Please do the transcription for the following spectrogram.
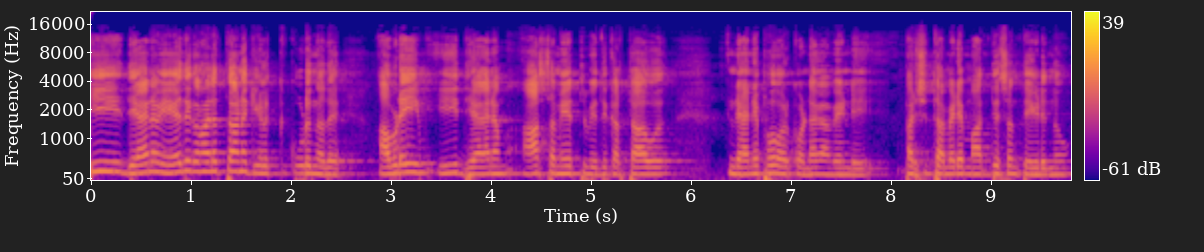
ഈ ധ്യാനം ഏത് കാലത്താണ് കേൾ കൂടുന്നത്? അവിടെയും ഈ ധ്യാനം ആ സമയത്തും ഇത് കർത്താവ് എന്റെ അനുഭവം അവർക്ക് ഉണ്ടാകാൻ വേണ്ടി പരിശുദ്ധ അമ്മയുടെ മാധ്യസ്ഥം തേടുന്നു.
